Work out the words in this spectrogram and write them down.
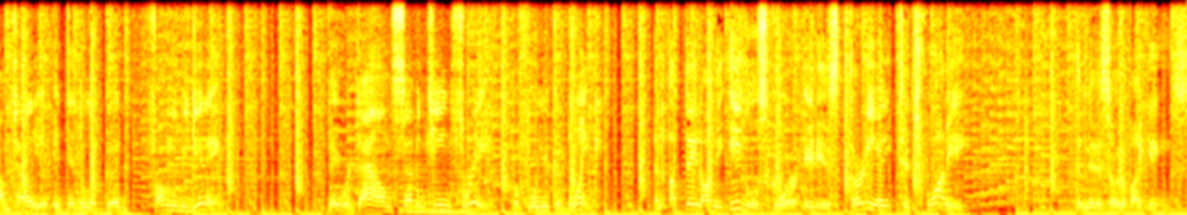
I'm telling you, it didn't look good from the beginning. They were down 17-3 before you could blink. An update on the Eagles score, it is 38 to 20 the Minnesota Vikings.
